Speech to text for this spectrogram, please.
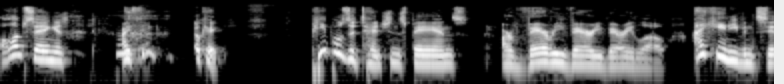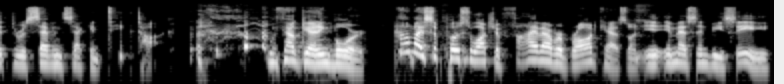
All I'm saying is, I think okay, people's attention spans are very, very, very low. I can't even sit through a seven second TikTok without getting bored. How am I supposed to watch a five hour broadcast on MSNBC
